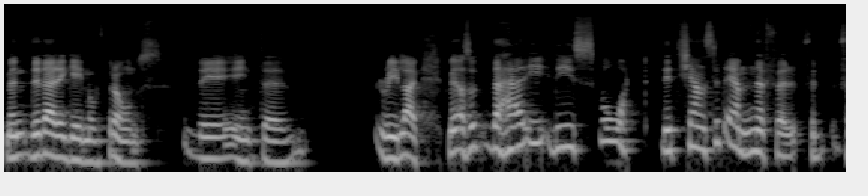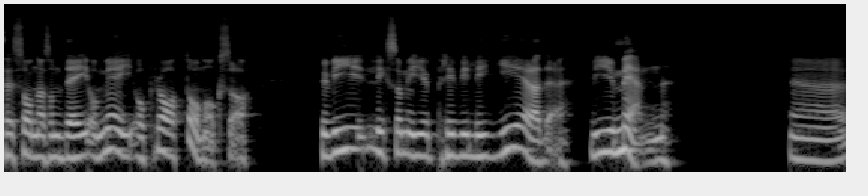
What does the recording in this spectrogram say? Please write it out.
Men det där är Game of Thrones. Det är inte real life. Men alltså det här är, det är svårt. Det är ett känsligt ämne för, för, för sådana som dig och mig att prata om också. För vi liksom är ju privilegierade. Vi är ju män. Eh,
